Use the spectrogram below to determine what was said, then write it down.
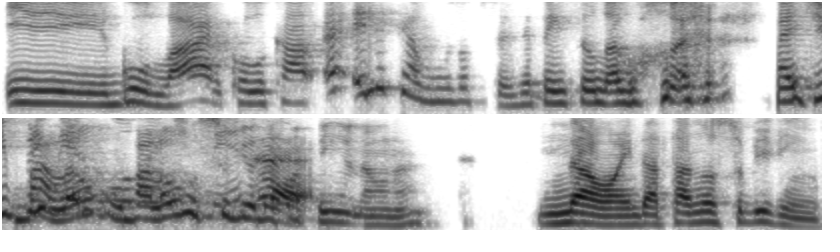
e Goulart, colocar. É, ele tem algumas opções, é pensando agora. Mas de o primeiro balão, O balão não subiu da copinha, não, né? Não, ainda está no sub-20.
